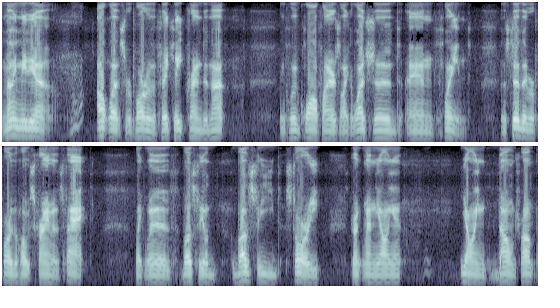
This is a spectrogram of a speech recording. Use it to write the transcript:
Many media outlets reported the fake hate crime did not include qualifiers like alleged and claimed. Instead, they reported the hoax crime as fact, like with BuzzFeed, BuzzFeed story, drunk men yelling yelling Donald Trump,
